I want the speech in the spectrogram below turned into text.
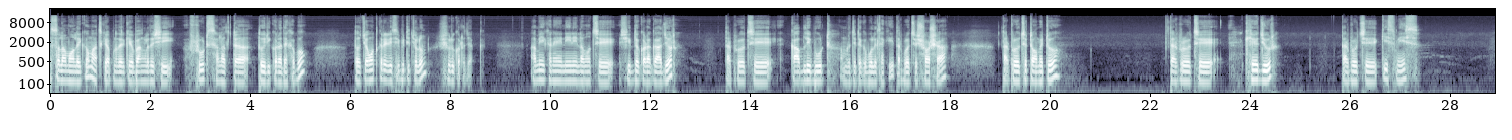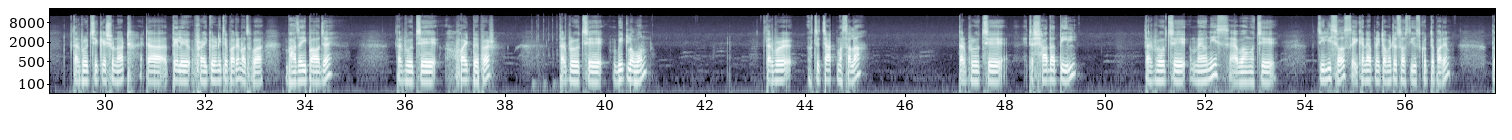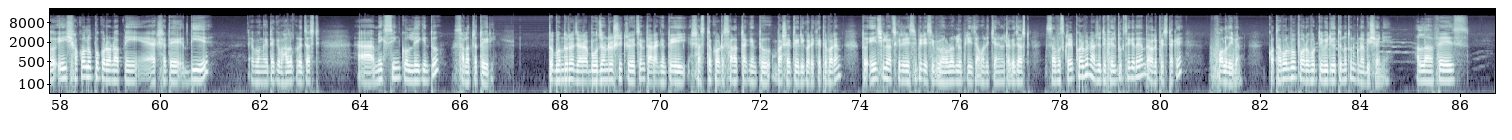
আসসালামু আলাইকুম। আজকে আপনাদেরকে বাংলাদেশি ফ্রুট সালাদটা তৈরি করা দেখাবো। তো চমৎকার রেসিপিটি চলুন শুরু করা যাক। আমি এখানে নিয়ে নিলাম হচ্ছে সিদ্ধ করা গাজর, তারপর হচ্ছে কাবলি বুট, আমরা যেটাকে বলে থাকি, তারপর হচ্ছে শসা, তারপর হচ্ছে টমেটো, তারপর হচ্ছে খেজুর, তারপর হচ্ছে কিশমিশ তারপর হচ্ছে কেশোনাট এটা তেলে ফ্রাই করে নিতে পারেন অথবা ভাজাই পাওয়া যায়। তারপর হচ্ছে হোয়াইট পেপার তারপর হচ্ছে বিট লবণ, তারপরে হচ্ছে চাট মশলা, তারপর হচ্ছে এটা সাদা তিল, তারপর হচ্ছে মেয়নিস এবং হচ্ছে চিলি সস এখানে আপনি টমেটো সস ইউজ করতে পারেন। তো এই সকল উপকরণ আপনি একসাথে দিয়ে এবং এটাকে ভালো করে জাস্ট মিক্সিং করলেই কিন্তু সালাদটা তৈরি। তো বন্ধুরা, যারা ভোজন রসিক রয়েছেন, তারা কিন্তু এই স্বাস্থ্যকর সালাদটা কিন্তু বাসায় তৈরি করে খেতে পারেন। তো এই ছিল আজকের রেসিপি রেসিপি ভালো লাগলে প্লিজ আমার এই চ্যানেলটাকে জাস্ট সাবস্ক্রাইব করবেন আর যদি ফেসবুক থেকে দেখেন, তাহলে পেজটাকে ফলো দিবেন। কথা বলব পরবর্তী ভিডিওতে নতুন কোনো বিষয় নিয়ে। আল্লাহ হাফেজ।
